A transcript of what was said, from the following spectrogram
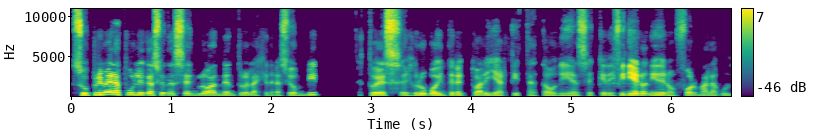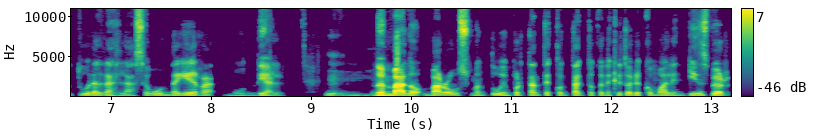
Sus primeras publicaciones se engloban dentro de la generación Beat, esto es, el grupo de intelectuales y artistas estadounidenses que definieron y dieron forma a la cultura tras la Segunda Guerra Mundial. Mm. No en vano, Burroughs mantuvo importantes contactos con escritores como Allen Ginsberg,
